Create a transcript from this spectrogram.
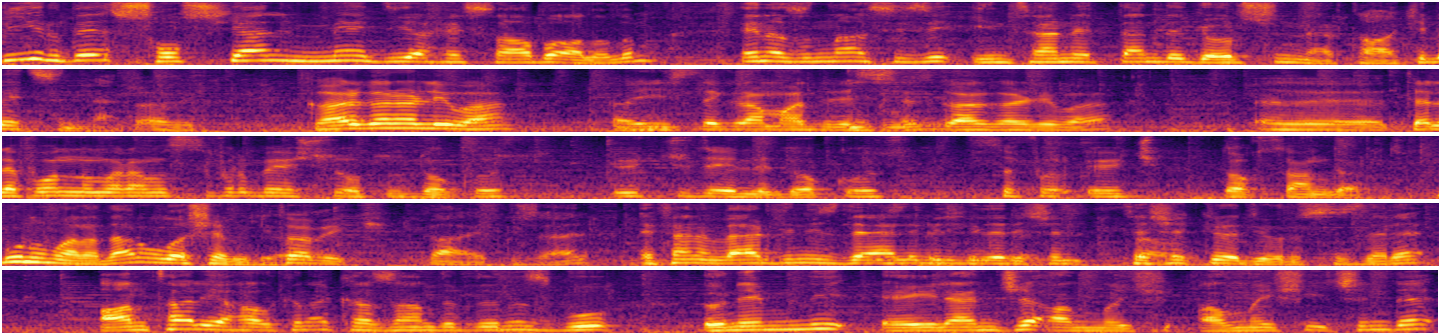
bir de sosyal medya hesabı alalım. En azından sizi internetten de görsünler, takip etsinler. Tabii ki. Gargara Liva, e, Instagram adresiniz Gargara Liva. E, telefon numaramız 0539 359 03 94. Bu numaradan ulaşabiliyor. Tabii ki. Gayet güzel. Efendim verdiğiniz değerli Biz bilgiler teşekkür için teşekkür ediyoruz sizlere. Antalya halkına kazandırdığınız bu önemli eğlence anlayışı, anlayışı için de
